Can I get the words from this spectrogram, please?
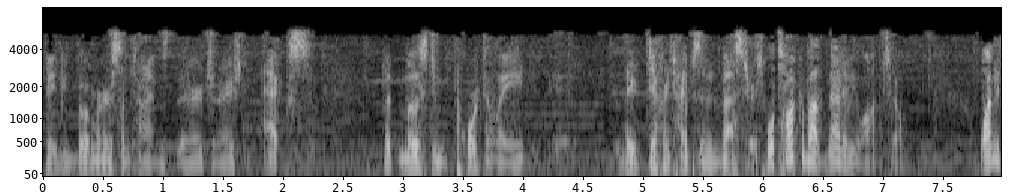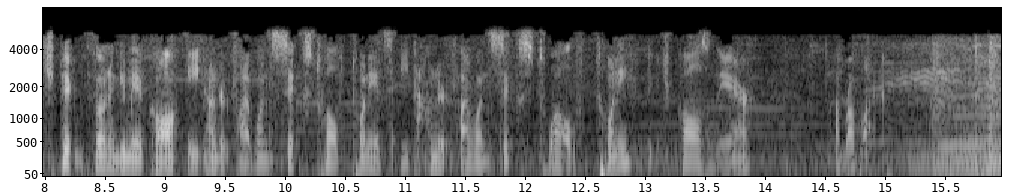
baby boomers, sometimes they're Generation X, but most importantly, they're different types of investors. We'll talk about that if you want to. Why don't you pick up the phone and give me a call? 800 516 1220. It's 800 516 1220. Get your calls in the air. I'm Rob Black.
